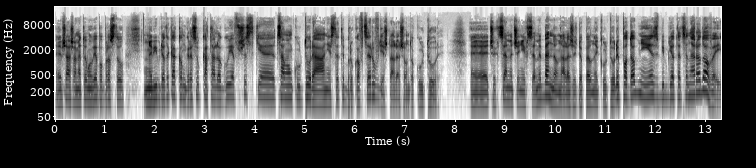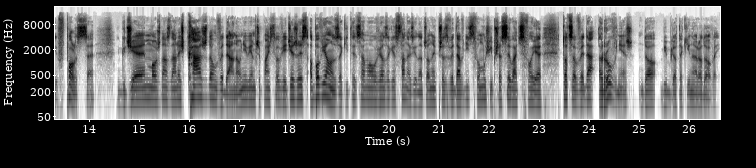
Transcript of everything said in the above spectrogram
yy, przepraszam, ja to mówię, po prostu yy, Biblioteka Kongresu kataloguje wszystkie, całą kulturę, a niestety Brukowce również należą do kultury. E, czy chcemy, czy nie chcemy, będą należeć do pełnej kultury. Podobnie jest w Bibliotece Narodowej w Polsce, gdzie można znaleźć każdą wydaną. Nie wiem, czy Państwo wiecie, że jest obowiązek i ten sam obowiązek jest w Stanach Zjednoczonych. Przez wydawnictwo musi przesyłać swoje, to co wyda, również do Biblioteki Narodowej.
